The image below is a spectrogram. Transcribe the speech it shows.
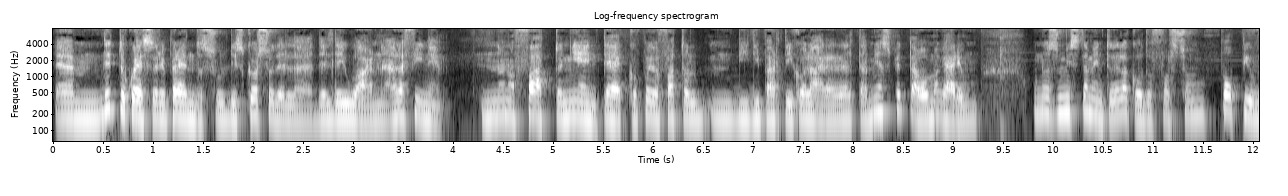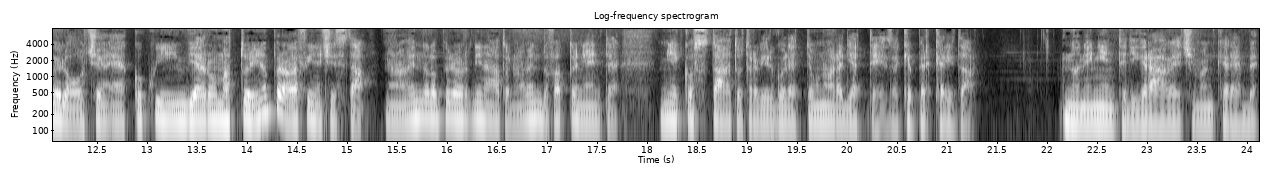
Um, detto questo, riprendo sul discorso del, del, day one. Alla fine non ho fatto niente, ecco, poi ho fatto di, di particolare. In realtà mi aspettavo magari un, uno smistamento della coda forse un po' più veloce, ecco, qui in via Roma a Torino, però alla fine ci sta. Non avendolo preordinato, non avendo fatto niente, mi è costato, tra virgolette, un'ora di attesa, che per carità non è niente di grave, ci mancherebbe,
